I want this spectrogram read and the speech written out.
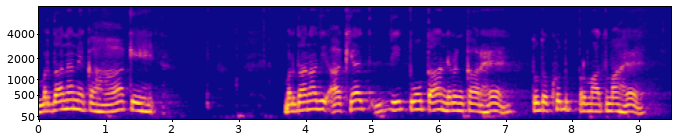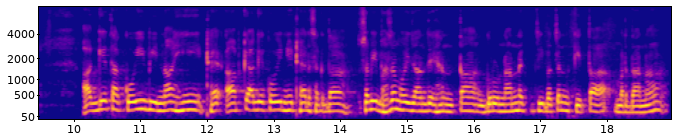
मर्दाना ने कहा कि, मर्दाना जी आख्या, जी तू ता निरंकार है, तू तो खुद परमात्मा है। आगे तक कोई भी ना ही ठहर आपके आगे कोई नहीं ठहर सकता। सभी भस्म हो जाते हैं ता गुरु नानक जी वचन कीता मर्दाना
